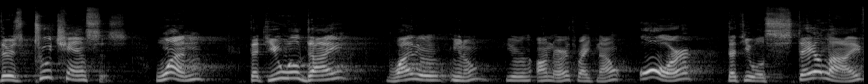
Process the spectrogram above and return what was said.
there's two chances. One, that you will die while you're, you know, you're on earth right now, or that you will stay alive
